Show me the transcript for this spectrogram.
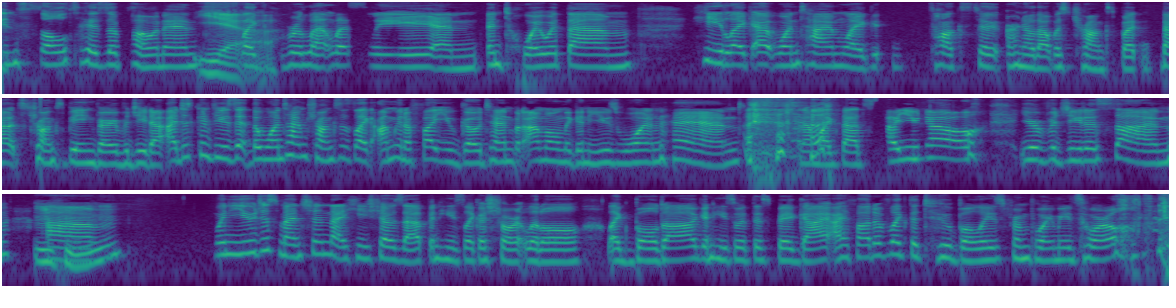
insult his opponents, Yeah. like relentlessly and and toy with them. He like at one time like talks to or no, that was Trunks, but that's Trunks being very Vegeta. I just confused it. The one time Trunks is like, "I'm gonna fight you, Goten, but I'm only gonna use one hand," and I'm like, "That's how you know you're Vegeta's son." Mhm. Um, when you just mentioned that he shows up and he's like a short little like bulldog and he's with this big guy, I thought of like the two bullies from Boy Meets World.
